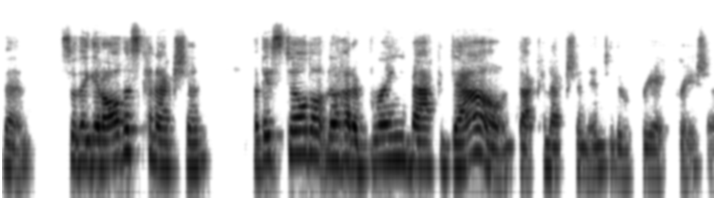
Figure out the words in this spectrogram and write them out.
then. So they get all this connection, but they still don't know how to bring back down that connection into the create creation.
